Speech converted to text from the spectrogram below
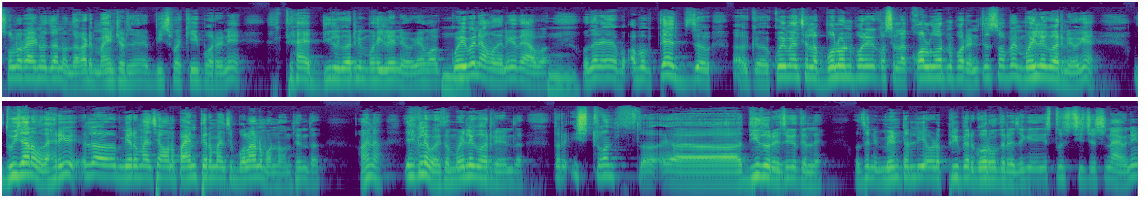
सोलो राइडमा जानुभन्दा अगाडि माइन्ड सेट बिचमा केही पऱ्यो भने त्यहाँ डिल गर्ने मैले नै हो क्या। म कोही पनि आउँदैन क्या त्यहाँ अब। हुँदैन अब त्यहाँ कोही मान्छेलाई बोलाउनु पऱ्यो कसैलाई कल गर्नु पऱ्यो भने त्यो सबै मैले गर्ने हो क्या। दुईजना हुँदाखेरि ल मेरो मान्छे आउनु पाएन तेरो मान्छे बोलाउनु भन्नुहुन्थ्यो नि त। होइन? एक्लै भयो त मैले गर्ने हो नि त। तर स्ट्रन्थ दिँदो रहेछ क्या त्यसले। हुन्छ नि मेन्टल्ली एउटा प्रिपेयर गराउँदो रहेछ कि यस्तो सिचुएसन आयो भने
